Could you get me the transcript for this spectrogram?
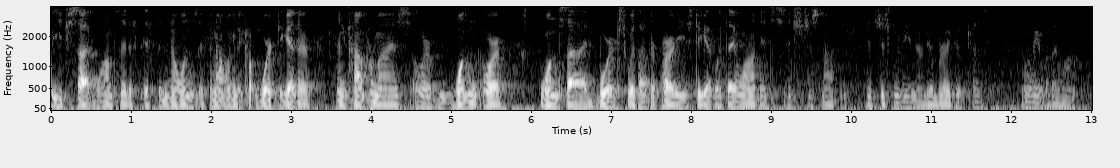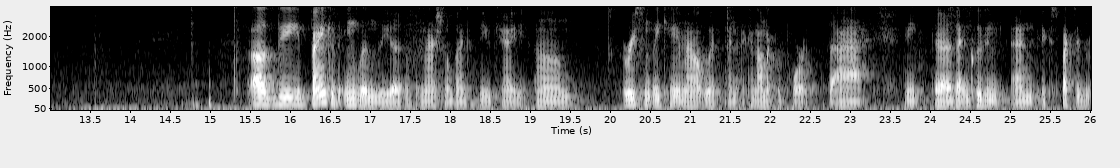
each side wants it, if if the no one's if they're not willing to work together and compromise, or one or one side works with other parties to get what they want, it's it's just not. It's just going to be a no-deal Brexit because they want to get what they want. Uh, the Bank of England, the, uh, the National Bank of the UK, um, recently came out with an economic report that in, uh, that included an expected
